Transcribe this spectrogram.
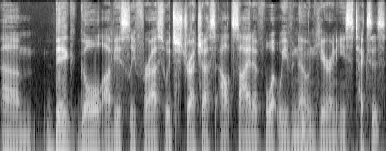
um, big goal, obviously, for us would stretch us outside of what we've known here in East Texas.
